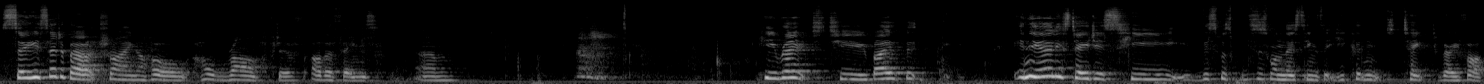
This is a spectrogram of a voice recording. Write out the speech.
So he set about trying a whole, whole raft of other things. Um, he wrote to by the, in the early stages he this was this is one of those things that he couldn't take very far.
